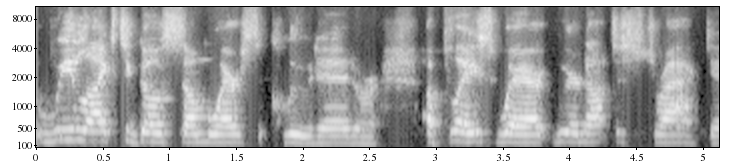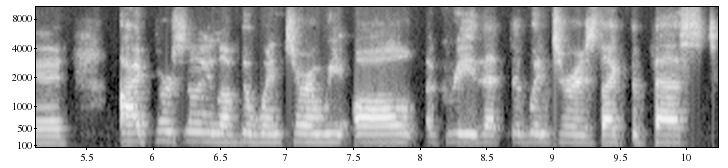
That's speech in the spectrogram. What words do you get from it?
we like to go somewhere secluded or a place where we're not distracted. I personally love the winter, and we all agree that the winter is like the best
